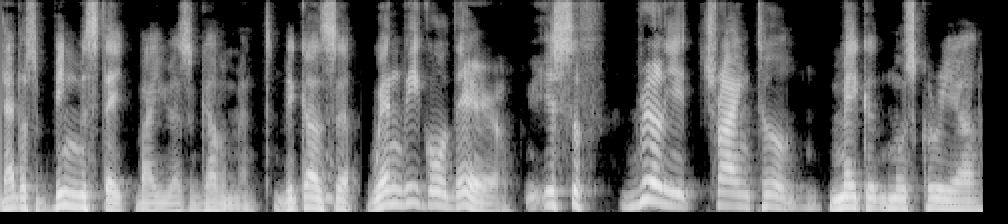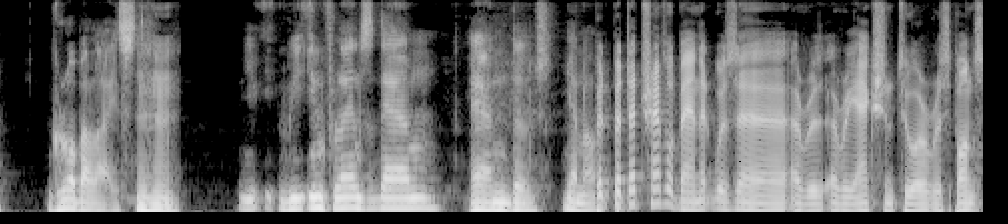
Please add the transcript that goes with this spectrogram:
that was a big mistake by U.S. government because uh, when we go there, it's really trying to make North Korea globalized. hmm We influence them, and uh, you know. But but that travel ban that was a, a, re- a reaction to a response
